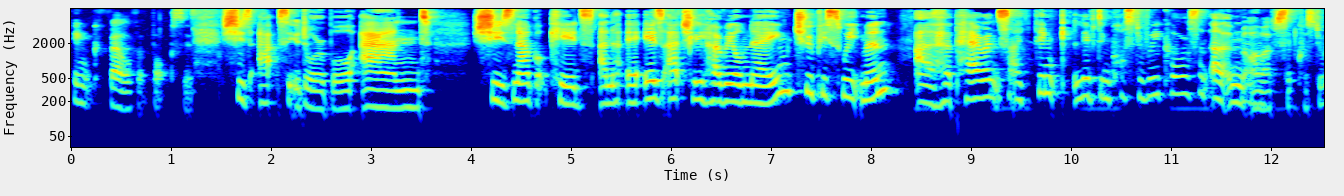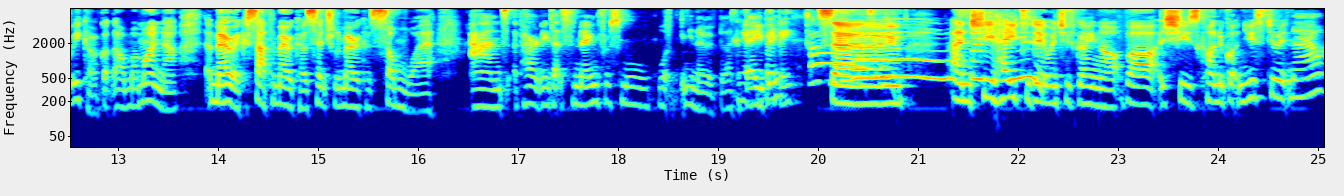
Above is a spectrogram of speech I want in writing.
Pink velvet boxes. She's absolutely adorable and she's now got kids and it is actually her real name, Chupi Sweetman. Uh, her parents, I think, lived in Costa Rica or something. Um, Oh, I've said Costa Rica. I've got that on my mind now. America, South America, Central America, somewhere. And apparently, that's the name for a small, what you know, like a Yeah, baby. baby. So, and she hated it when she was growing up, but she's kind of gotten used to it now.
